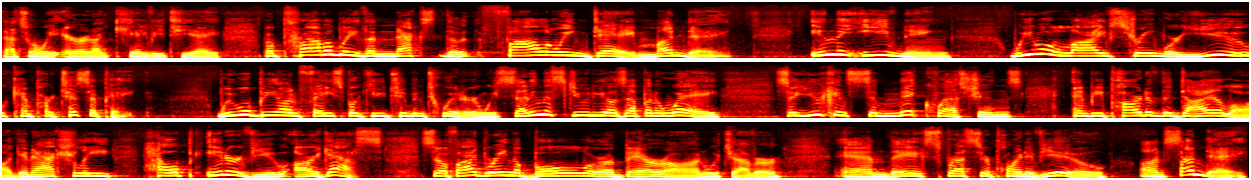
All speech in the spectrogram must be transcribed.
That's when we air it on KVTA. But probably the next, the following day, Monday, in the evening, we will live stream where you can participate. We will be on Facebook, YouTube, and Twitter, and we're setting the studios up in a way so you can submit questions and be part of the dialogue and actually help interview our guests. So if I bring a bull or a bear on, whichever, and they express their point of view on Sunday,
